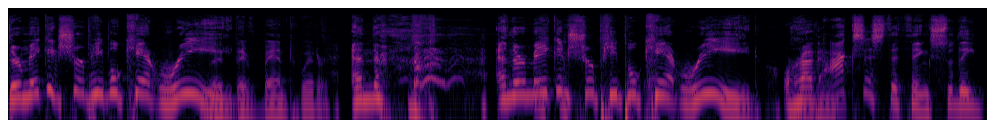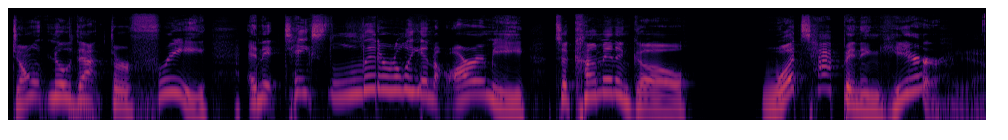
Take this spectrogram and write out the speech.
they're making sure people can't read. They, have banned Twitter, and they're and they're making sure people can't read or have mm-hmm. access to things, so they don't know that they're free. And it takes literally an army to come in and go, "What's happening here?" Yeah.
